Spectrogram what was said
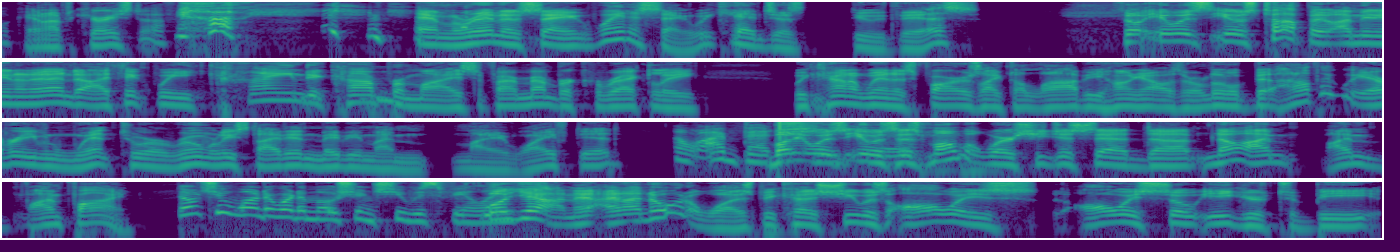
okay, I don't have to carry stuff. and Lorena's saying, wait a second, we can't just do this. So it was it was tough. I mean, in the end, I think we kind of compromised, if I remember correctly. We kind of went as far as like the lobby, hung out with her a little bit. I don't think we ever even went to her room. At least I didn't. Maybe my my wife did. Oh, I bet. But it was it was this moment where she just said, uh, "No, I'm I'm I'm fine." Don't you wonder what emotion she was feeling? Well, yeah, and, and I know what it was because she was always always so eager to be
